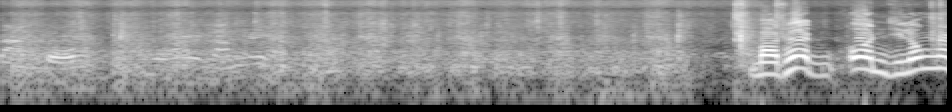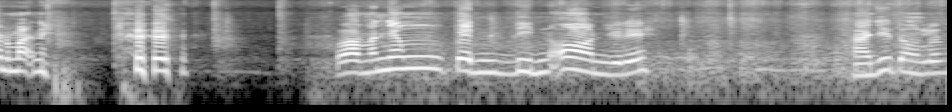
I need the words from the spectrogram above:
สามโต๊ะสามได้ บ่เทิดโอนสิลงแล้วนะมะนี่ ว่ามันยังเป็นดินอ่อนอยู่เด้หายึดตรงเลย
